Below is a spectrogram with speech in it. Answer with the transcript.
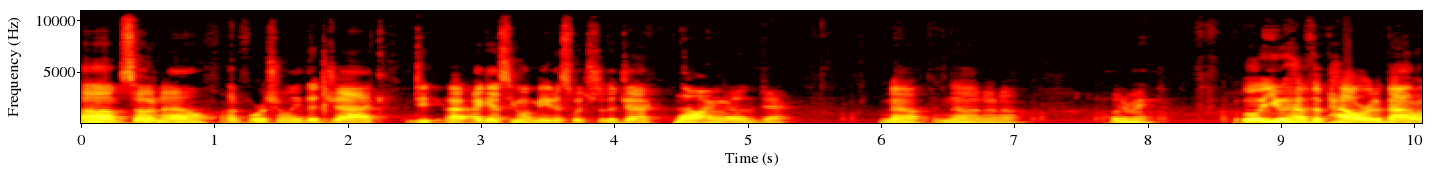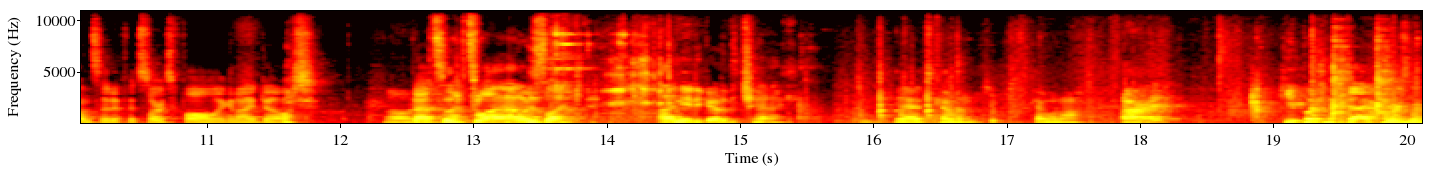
Um, so now, unfortunately, the jack. Do you- I I guess you want me to switch to the jack? No, I can go to the jack. No, no, no, no. What do you mean? Well, you have the power to balance it if it starts falling, and I don't. Oh, That's that's why I was like, I need to go to the jack. yeah. yeah, it's coming. It's coming off. All right. Keep pushing the jack towards you.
